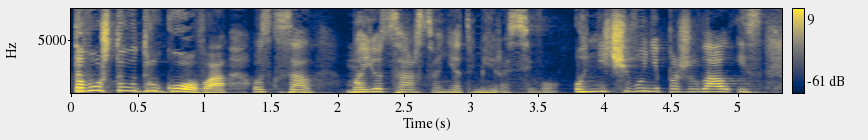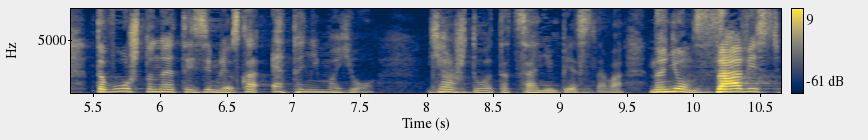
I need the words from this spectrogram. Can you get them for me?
того, что у другого. Он сказал, мое царство нет мира сего. Он ничего не пожелал из того, что на этой земле. Он сказал, это не мое я жду от Отца Небесного. На нем зависть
